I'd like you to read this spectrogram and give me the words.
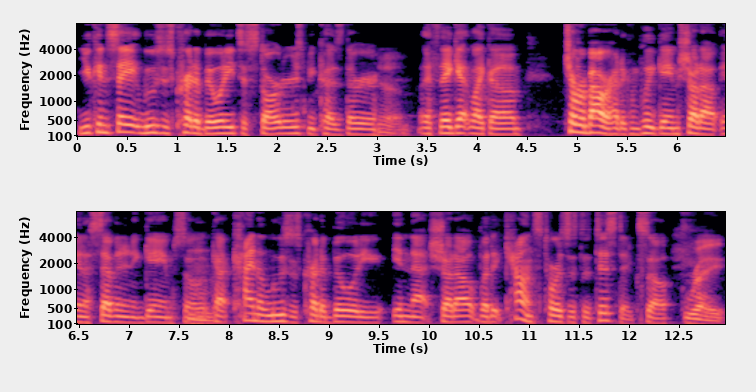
you can say it loses credibility to starters because they're yeah. if they get like a Trevor Bauer had a complete game shutout in a seven inning game, so Mm. it kind of loses credibility in that shutout, but it counts towards the statistics. So Right.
